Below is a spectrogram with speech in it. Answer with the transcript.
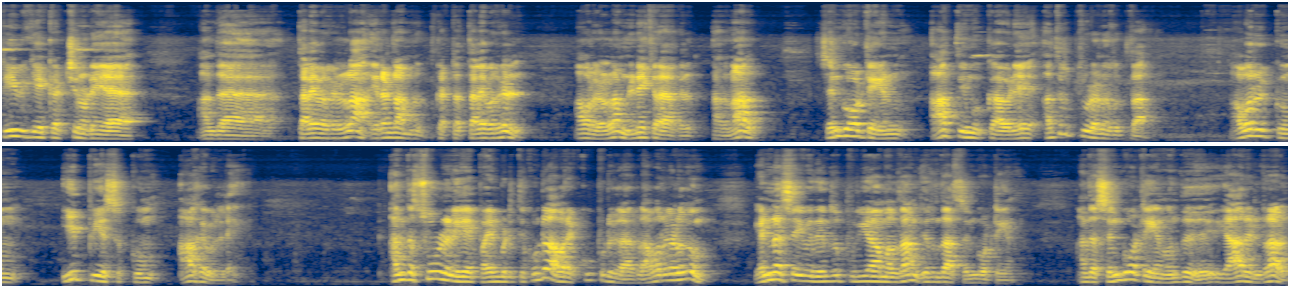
டிவிகே கட்சியினுடைய அந்த தலைவர்கள்லாம் இரண்டாம் கட்ட தலைவர்கள் அவர்களெல்லாம் நினைக்கிறார்கள். அதனால் செங்கோட்டையன் அதிமுகவிலே அதிருப்தியுடன் இருந்தார். அவருக்கும் இபிஎஸ்க்கும் ஆகவில்லை. அந்த சூழ்நிலையை பயன்படுத்தி கொண்டு அவரை கூப்பிடுகிறார்கள். அவர்களுக்கும் என்ன செய்வது என்று புரியாமல் தான் இருந்தார் செங்கோட்டையன். அந்த செங்கோட்டையன் வந்து யார் என்றால்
